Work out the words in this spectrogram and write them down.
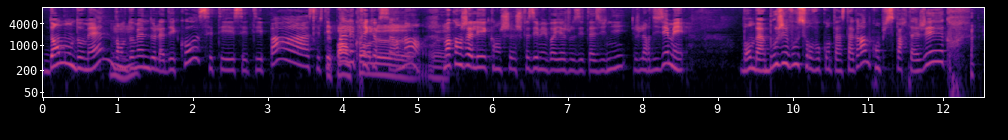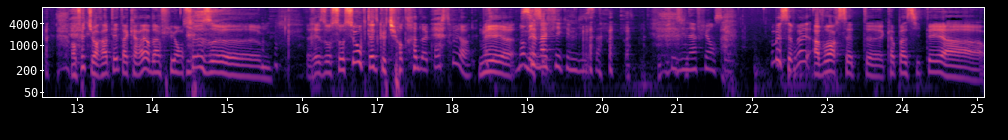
dans mon domaine, dans le mhm. domaine de la déco, c'était c'était pas c'était pas, les précurseurs. Non. Moi, quand j'allais, quand je, faisais mes voyages aux États-Unis, je leur disais, mais bon ben bougez-vous sur vos comptes Instagram, qu'on puisse partager. en fait, tu as raté ta carrière d'influenceuse. Euh, réseaux sociaux, peut-être que tu es en train de la construire. Mais, euh, non, mais c'est ma fille qui me dit ça. Je suis une influenceuse. Mais c'est vrai, avoir cette euh, capacité à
